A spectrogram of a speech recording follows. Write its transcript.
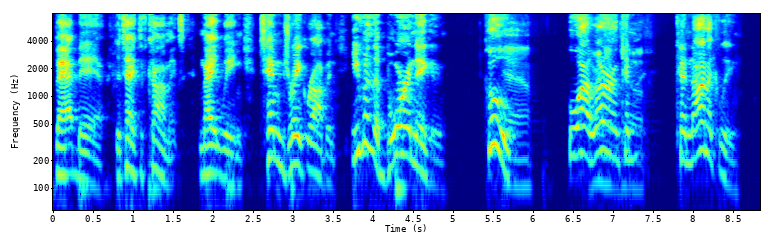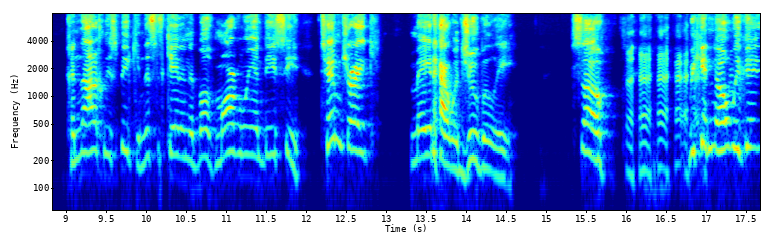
Batman, Detective Comics, Nightwing, Tim Drake, Robin, even the boring nigga, who Yeah, who I learned can canonically, canonically speaking, this is canon in both Marvel and DC. Tim Drake made out with Jubilee. So we can know we could,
